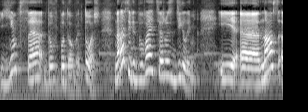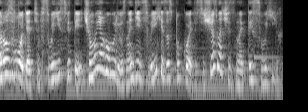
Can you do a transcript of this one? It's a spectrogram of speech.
Їм все до вподоби. Тож наразі відбувається розділення, і е, нас розводять в свої світи. Чому я говорю? Знайдіть своїх і заспокойтеся. Що значить знайти своїх?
